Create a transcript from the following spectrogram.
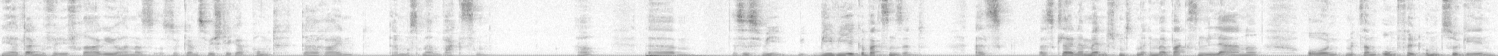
Ja, danke für die Frage, Johannes. Das ist ein ganz wichtiger Punkt. Da rein, da muss man wachsen. Ja? Ähm, das ist wie, wie wir gewachsen sind. Als, als kleiner Mensch muss man immer wachsen, lernen und mit seinem Umfeld umzugehen,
